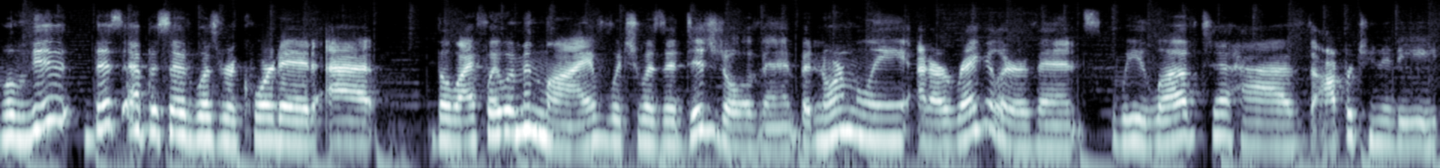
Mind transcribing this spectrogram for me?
Well, this episode was recorded at the Lifeway Women Live, which was a digital event. But normally at our regular events, we love to have the opportunity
